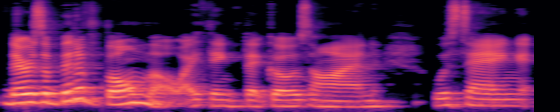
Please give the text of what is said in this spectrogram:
There's a bit of FOMO, I think, that goes on with saying,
